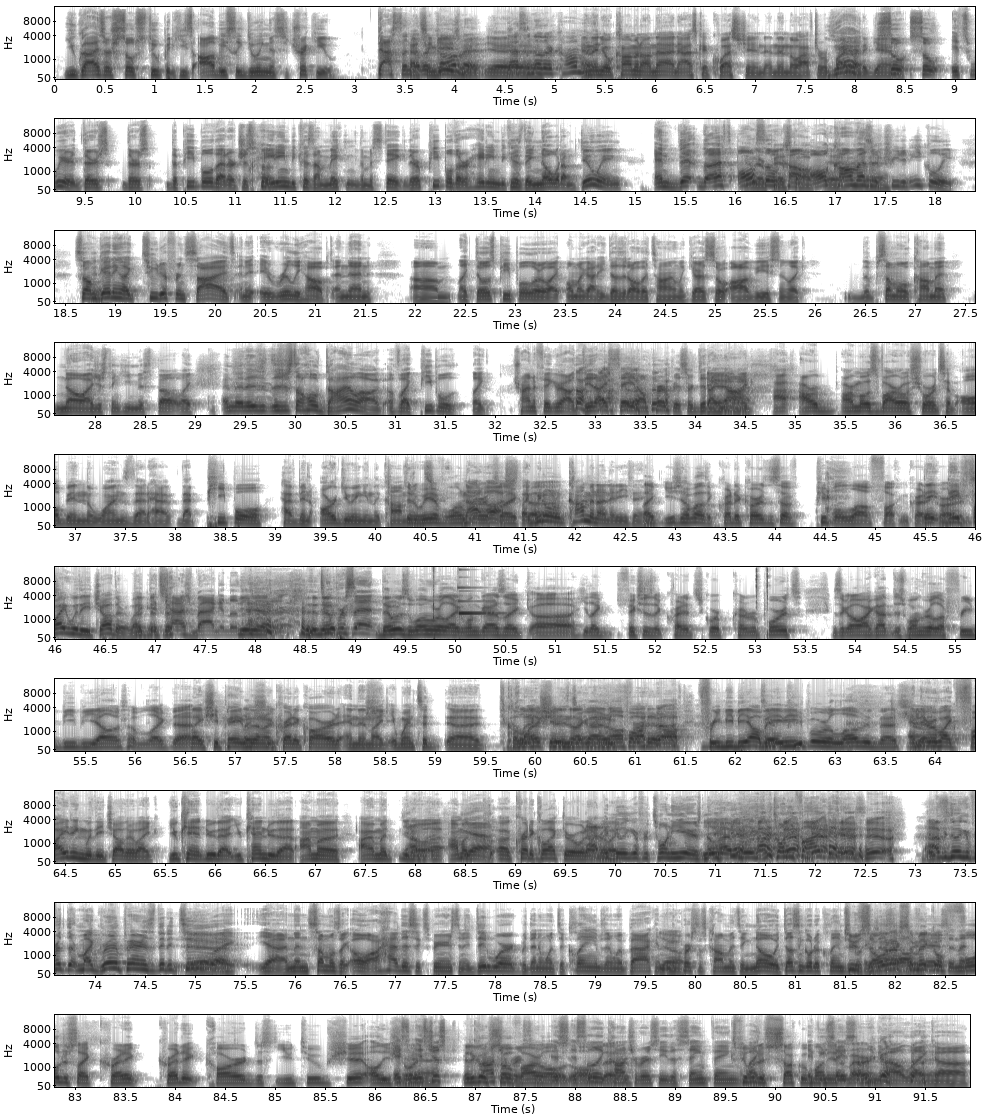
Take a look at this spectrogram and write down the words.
"You guys are so stupid. He's obviously doing this to trick you." That's another That's engagement. comment. Yeah, That's yeah. another comment. And then you'll comment on that and ask a question, and then they'll have to reply to that again. So so it's weird. There's there's the people that are just hating because I'm making the mistake. There are people that are hating because they know what I'm doing, and that's also a pissed com- all Yeah, comments yeah. are treated equally. So I'm Yeah. getting like two different sides, and it, it really helped. And then um like those people are like, oh my god, he does it all the time. Like you guys are so obvious, and like the someone will comment, no, I just think he misspelled. Like, and then there's, there's just a whole dialogue of like people like trying to figure out, did I say it on purpose or did I not? Like I- our our most viral shorts have all been the ones that have that people have been arguing in the comments. Dude, we have one not where it's us. like, Like, we uh, don't comment on anything. like you talk about the credit cards and stuff. People love fucking credit they, cards. they fight with each other. Like The- it's the- cash back in the Yeah. two percent. There was one where like one guy's like uh he like fixes the credit score credit reports. He's like, oh, I got this one girl a free BBL or something like that. like she paid Like with it on a credit card, and then like it went to uh, collections, collections, I got then it off fought it off. Free BBL, Dude, baby. people were loving that shit. and they were like fighting with each other, like you can't do that, you can do that. I'm a, I'm a, you know, I'm a- uh, I'm a, yeah. a credit collector or whatever. I've been like, doing it for 20 years. No. I've been doing it for 25 Yeah, years. I've been doing it for th- my grandparents did it too. Yeah. Like, yeah. And then someone's like, "Oh, I had this experience and it did work," but then it went to claims and it went back, and then Yeah. the person's commenting, "No, it doesn't go to claims." it Dude, goes someone has to make a this," and then- full just like credit credit card, just YouTube shit. All these It's, shorts. it's just It'll go so controversy. viral It's, it's all literally day. controversy. The same thing. People like, just suck with if money you say in America. something about like uh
